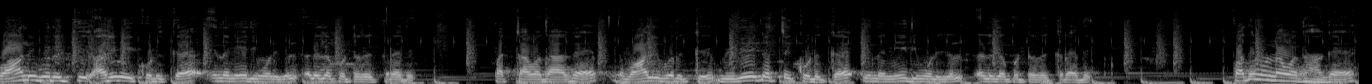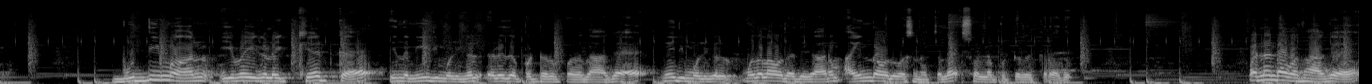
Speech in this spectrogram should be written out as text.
வாலிபருக்கு அறிவை கொடுக்க இந்த நீதிமொழிகள் எழுதப்பட்டிருக்கிறது. பத்தாவதாக வாலிபருக்கு விவேகத்தை கொடுக்க இந்த நீதிமொழிகள் எழுதப்பட்டிருக்கிறது. பதினொன்றாவதாக புத்திமான் இவைகளை கேட்க இந்த நீதிமொழிகள் எழுதப்பட்டிருப்பதாக நீதிமொழிகள் முதலாவது அதிகாரம் ஐந்தாவது வசனத்தில் சொல்லப்பட்டிருக்கிறது. பன்னெண்டாவதாக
